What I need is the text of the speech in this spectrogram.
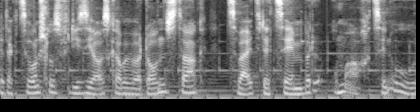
Redaktionsschluss für diese Ausgabe war Donnerstag, 2. Dezember um 18 Uhr.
